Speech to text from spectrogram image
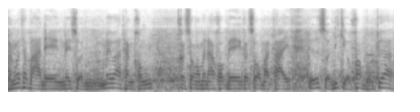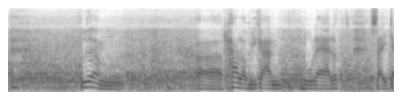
ทางรัฐบาลเองในส่วนไม่ว่าทางของกระทรวงคมนาคมเองกระทรวงมหาดไทย หรือส่วนที่เกี่ยวข้องผมเชื่อ เรื่องถ้าเรามีการดูแลและใส่ใจ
